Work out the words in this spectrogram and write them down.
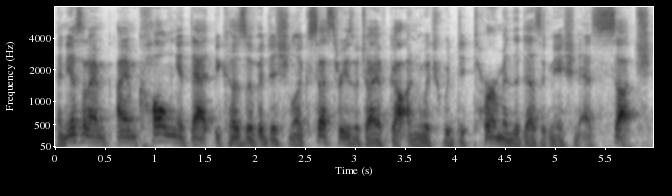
And yes, I am, I am calling it that because of additional accessories which I have gotten which would determine the designation as such.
